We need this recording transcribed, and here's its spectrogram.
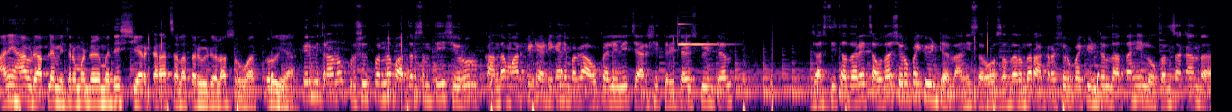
आणि हा व्हिडिओ आपल्या मित्रमंडळीमध्ये शेअर करा. चला तर व्हिडिओला सुरुवात करूया. शेतकरी मित्रांनो कृषी उत्पन्न बाजार समिती शिरूर कांदा मार्केट या ठिकाणी बघा अवकालेली चारशे त्रेचाळीस क्विंटल जास्तीचा दर आहे चौदाशे रुपये क्विंटल आणि सर्वसाधारण दर अकराशे रुपये क्विंटल जात आहे लोकलचा कांदा.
